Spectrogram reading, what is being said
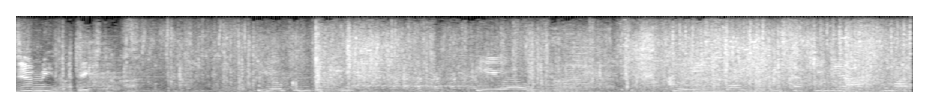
準備はできたか？よくない祝う。よ福音が指先に集まる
